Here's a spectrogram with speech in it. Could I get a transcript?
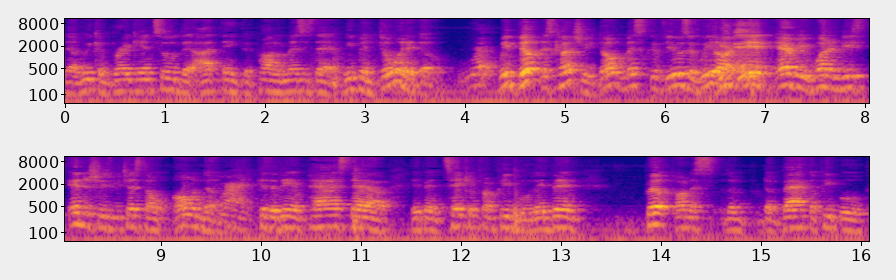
that we can break into. That I think the problem is, is that we've been doing it though. Right. We built this country. Don't misconfuse it. We are in every one of these industries. We just don't own them Right. because they're being passed down. They've been taken from people. They've been built on the, the the back of people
